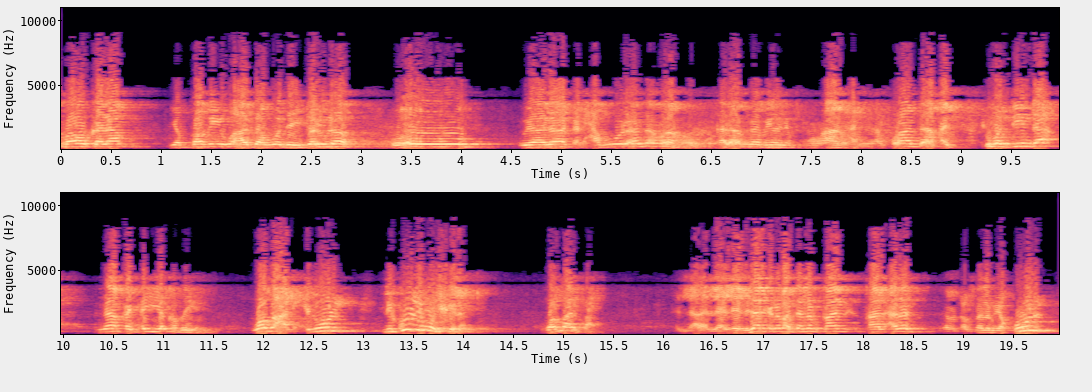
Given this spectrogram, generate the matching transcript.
ما هو كلام ينبغي وهذا هو ديدننا. وعوف ويا لا تلحقون هذا ما هو. كلامنا في القرآن القرآن ناقش. شوف الدين ده ناقش أي قضية. وضع الحلول لكل مشكلة. والله صح. لذلك النبي صلى الله عليه وسلم قال قال أنس صلى الله عليه وسلم يقول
